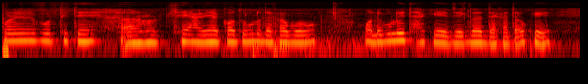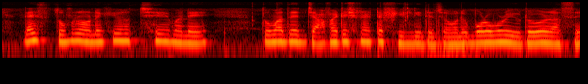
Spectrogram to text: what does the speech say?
পরবর্তীতে আর হচ্ছে আমি আর কতগুলো দেখাবো? অনেকগুলোই থাকে যেগুলো দেখাতে। ওকে গাইস তোমরা অনেকে হচ্ছে মানে তোমাদের জাভাটেশনের একটা ফিল নিতে চাও। অনেক বড় বড় ইউটিউবার আছে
